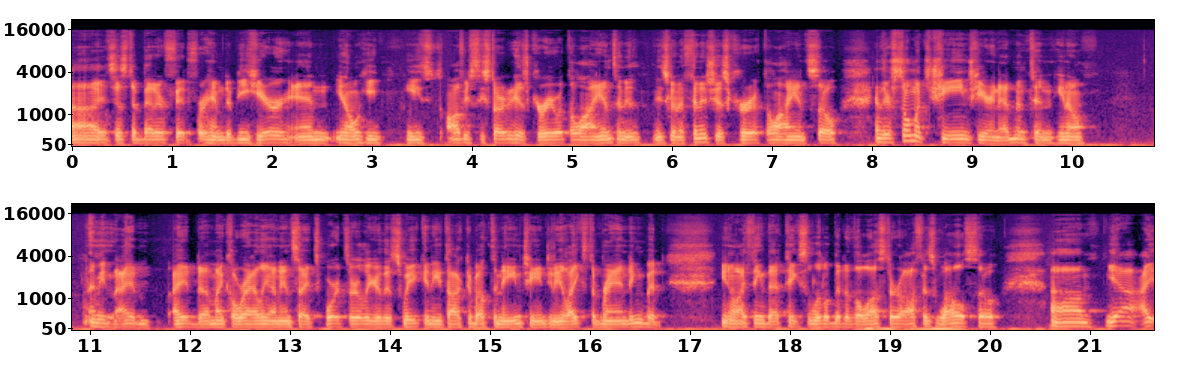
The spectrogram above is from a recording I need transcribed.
uh, it's just a better fit for him to be here. And you know he he's obviously started his career with the lions and he's going to finish his career at the lions. So and there's so much change here in edmonton you know I mean, I had I had uh, Michael Reilly on Inside Sports earlier this week, and he talked about the name change, and he likes the branding, but you know, I think that takes a little bit of the luster off as well. So, um, yeah, I,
